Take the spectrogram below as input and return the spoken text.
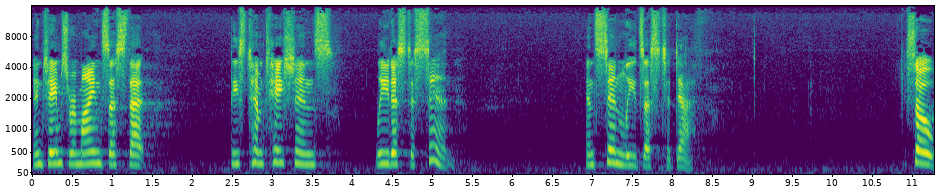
And James reminds us that these temptations lead us to sin and sin leads us to death. So,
